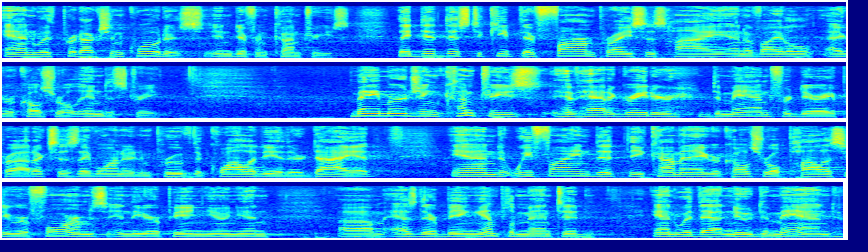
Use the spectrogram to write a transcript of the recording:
and with production quotas in different countries. They did this to keep their farm prices high and a vital agricultural industry. Many emerging countries have had a greater demand for dairy products as they wanted to improve the quality of their diet. And we find that the common agricultural policy reforms in the European Union, um, as they're being implemented, and with that new demand,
